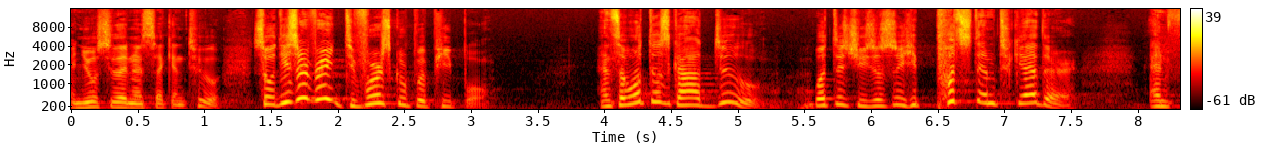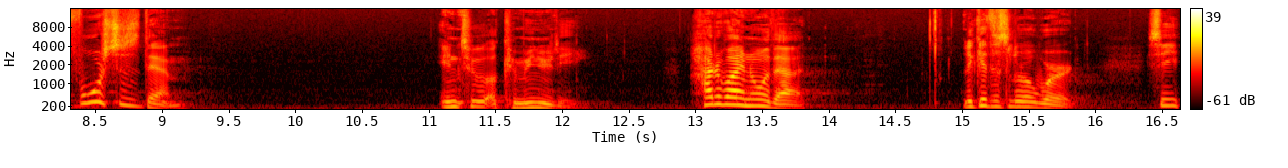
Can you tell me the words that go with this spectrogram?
And you'll see that in a second too. So these are a very diverse group of people. And so what does God do? What does Jesus do? He puts them together and forces them into a community. How do I know that? Look at this little word. See,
